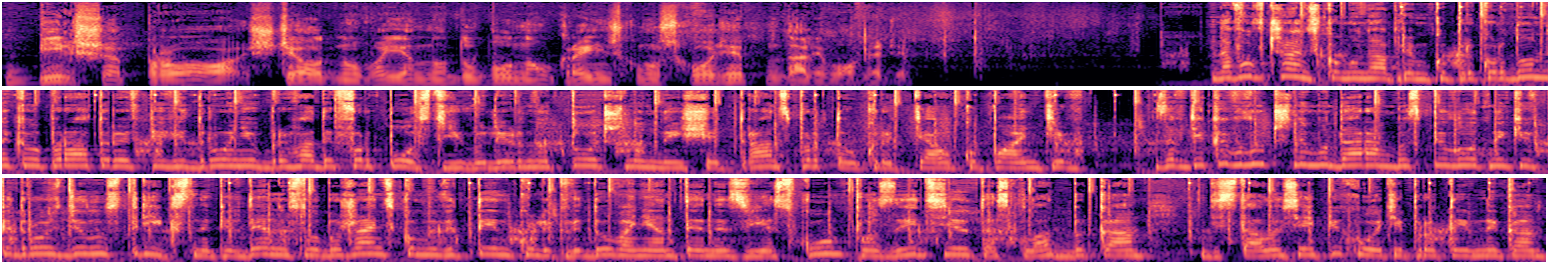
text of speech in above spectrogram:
Більше про ще одну воєнну добу на українському сході. Далі в огляді. На Вовчанському напрямку прикордонники оператори впівдронів бригади Форпост ювелірно точно нищать транспорт та укриття окупантів. Завдяки влучним ударам безпілотників підрозділу Стрікс на південно-слобожанському відтинку ліквідовані антени зв'язку, позицію та склад БК. Дісталося й піхоті противника.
